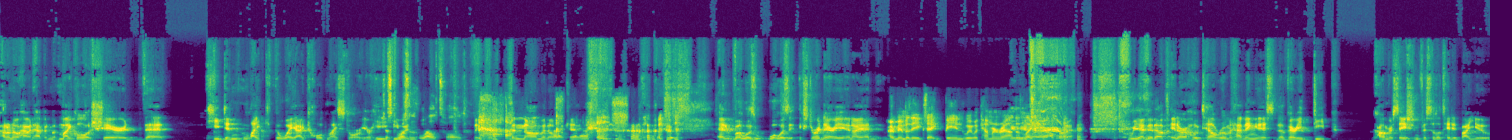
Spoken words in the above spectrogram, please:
I don't know how it happened, but Michael shared that he didn't like the way I told my story, or he just he wasn't was, well told. phenomenal. Okay. and what was what was extraordinary, and I had I remember the exact bend we were coming around in Lake yeah. we ended up in our hotel room having this a very deep conversation facilitated by you,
